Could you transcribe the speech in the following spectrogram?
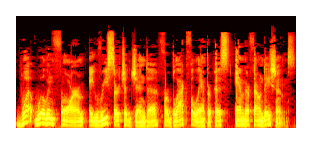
What will inform a research agenda for Black philanthropists and their foundations?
